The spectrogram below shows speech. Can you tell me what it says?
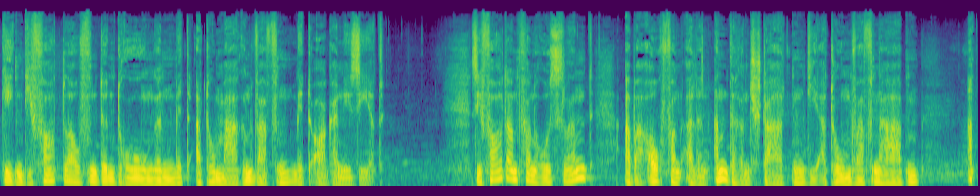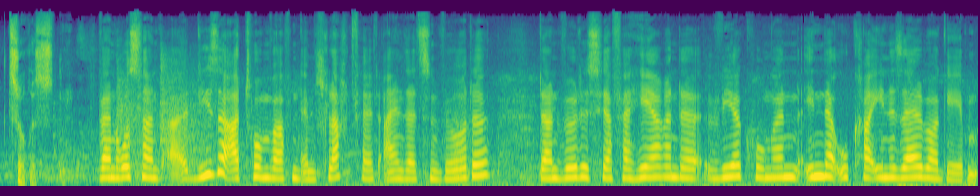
gegen die fortlaufenden Drohungen mit atomaren Waffen mitorganisiert. Sie fordern von Russland, aber auch von allen anderen Staaten, die Atomwaffen haben, abzurüsten. Wenn Russland äh, diese Atomwaffen im Schlachtfeld einsetzen würde, dann würde es ja verheerende Wirkungen in der Ukraine selber geben.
